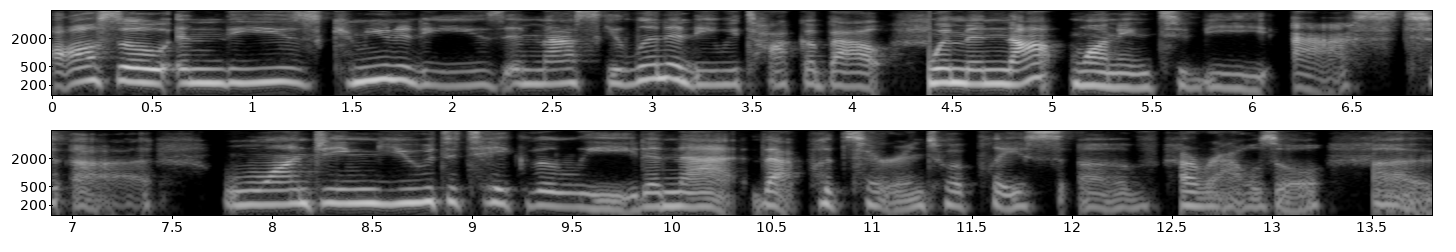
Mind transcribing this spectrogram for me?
also in these communities in masculinity, we talk about women not wanting to be asked, uh, wanting you to take the lead. And that that puts her into a place of arousal. Uh,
